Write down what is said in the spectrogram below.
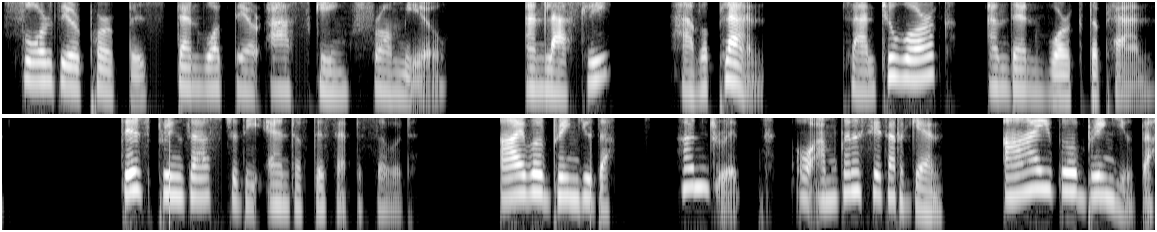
for their purpose than what they're asking from you. And lastly, have a plan. Plan to work and then work the plan. This brings us to the end of this episode. I will bring you the hundredth, oh, I'm going to say that again. I will bring you the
